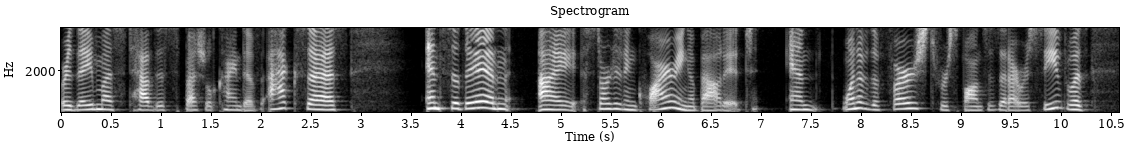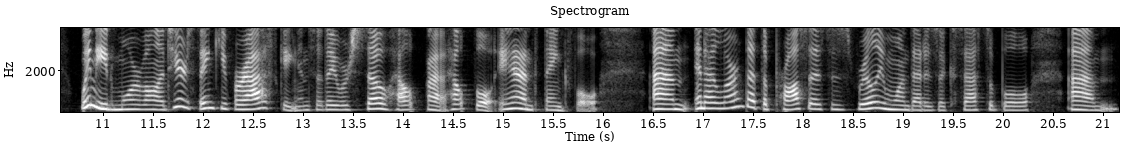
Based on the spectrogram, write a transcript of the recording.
or they must have this special kind of access and so then I started inquiring about it. And one of the first responses that I received was, "We need more volunteers. Thank you for asking." And so they were so help uh, helpful and thankful. Um, and I learned that the process is really one that is accessible, um,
